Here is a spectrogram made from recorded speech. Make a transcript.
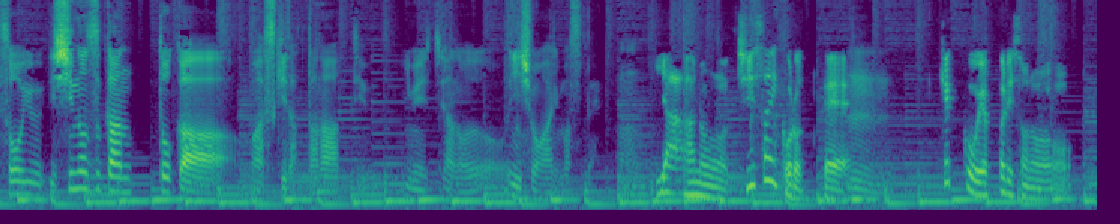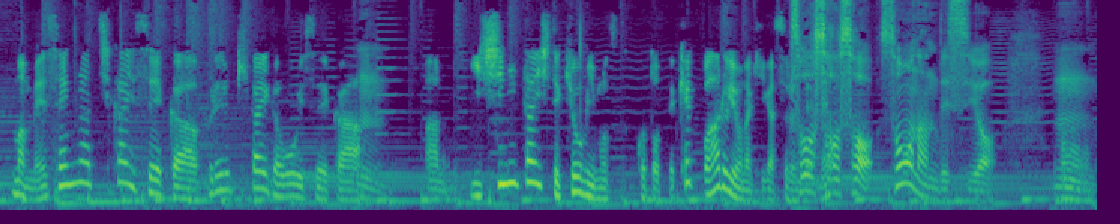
そういう石の図鑑とかが好きだったなっていうイメージ、あの、印象がありますね。うん、いや、あの、小さい頃って、うん、結構やっぱりその、まあ、目線が近いせいか、触れる機会が多いせいか、うんあの、石に対して興味持つことって結構あるような気がするんだよね。そうそうそう。そうなんですよ。うん。うん、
